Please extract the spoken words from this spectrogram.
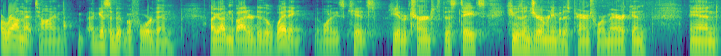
around that time, I guess a bit before then, I got invited to the wedding of one of these kids. He had returned to the States. He was in Germany, but his parents were American. And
